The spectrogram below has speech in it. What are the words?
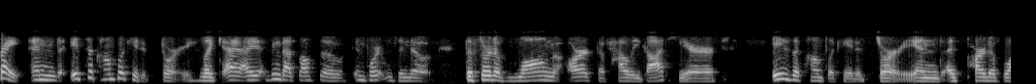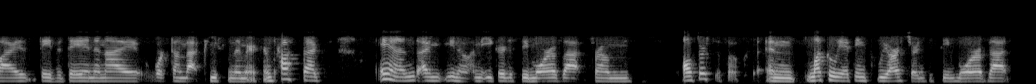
Right. And it's a complicated story. Like, I, I think that's also important to note. The sort of long arc of how we got here is a complicated story. And it's part of why David Dayen and I worked on that piece in the American Prospect. And I'm, you know, I'm eager to see more of that from all sorts of folks. And luckily, I think we are starting to see more of that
